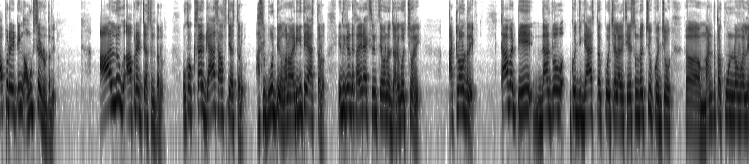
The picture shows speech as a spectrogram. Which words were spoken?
ఆపరేటింగ్ అవుట్ సైడ్ ఉంటుంది. వాళ్ళు ఆపరేట్ చేస్తుంటారు. ఒక్కొక్కసారి గ్యాస్ ఆఫ్ చేస్తారు. అసలు పూర్తిగా మనం అడిగితే వేస్తారు. ఎందుకంటే ఫైర్ యాక్సిడెంట్స్ ఏమైనా జరగవచ్చు అని. అట్లా ఉంటుంది. కాబట్టి దాంట్లో కొంచెం గ్యాస్ తక్కువ వచ్చేలాగా చేసి ఉండొచ్చు. కొంచెం మంట తక్కువ ఉండడం వల్ల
